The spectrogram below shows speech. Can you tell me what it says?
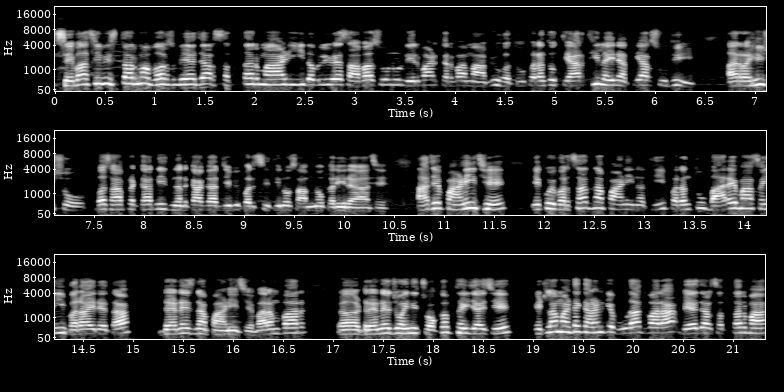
સેવાસી વિસ્તારમાં વર્ષ બે હજાર સત્તરમાં ઈડબ્લ્યુએસ આવાસોનું નિર્માણ કરવામાં આવ્યું હતું, પરંતુ ત્યારથી લઈને અત્યાર સુધી આ રહીશો બસ આ પ્રકારની નરકાગાર જેવી પરિસ્થિતિનો સામનો કરી રહ્યા છે. આ પાણી છે, એ કોઈ વરસાદના પાણી નથી, પરંતુ બારે માસ અહીં ભરાઈ રહેતા ડ્રેનેજના પાણી છે. વારંવાર ડ્રેનેજો અહીંની ચોકઅપ થઈ જાય છે, એટલા માટે કારણ કે વુડા દ્વારા બે હજાર સત્તરમાં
